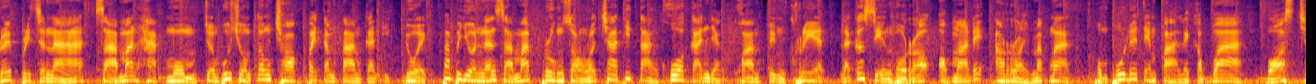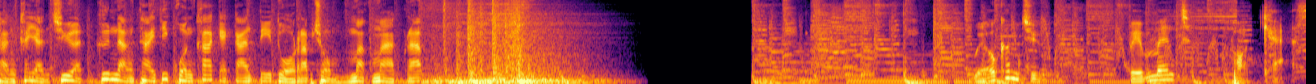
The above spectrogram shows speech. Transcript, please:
ด้วยปริศนา สามารถหักมุม จนผู้ชมต้องช็อกไปตามๆกันอีกด้วย ภาพยนตร์นั้นสามารถปรุงสองรสชาติที่ต่างขั้วกันอย่างความตึงเครียด และก็เสียงหัวเราะออกมาได้อร่อยมากๆ ผมพูดได้เต็มปากเลยครับว่าบอสฉันขยันเชือด คือหนังไทยที่ควรค่าแก่การตีตัวรับชมมากๆครับ Welcome to Filment Podcast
